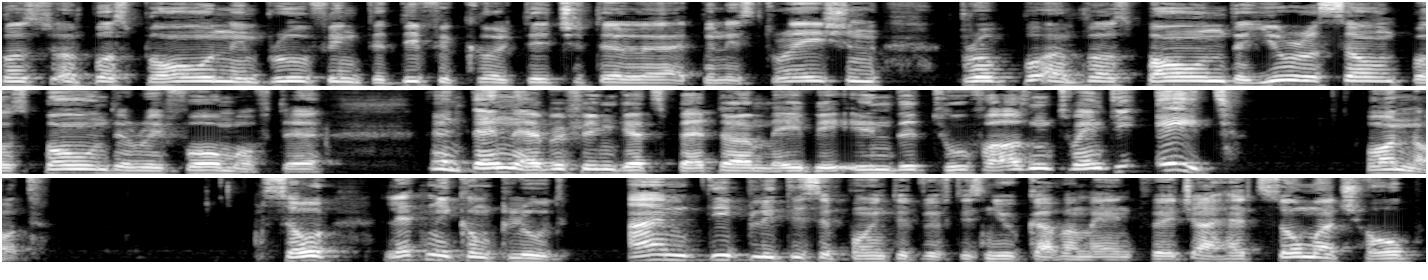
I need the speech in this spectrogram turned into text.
uh, postpone improving the difficult digital administration, uh, postpone the Eurozone, postpone the reform of the, and then everything gets better maybe in the 2028 or not. So let me conclude. I'm deeply disappointed with this new government, which I had so much hope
